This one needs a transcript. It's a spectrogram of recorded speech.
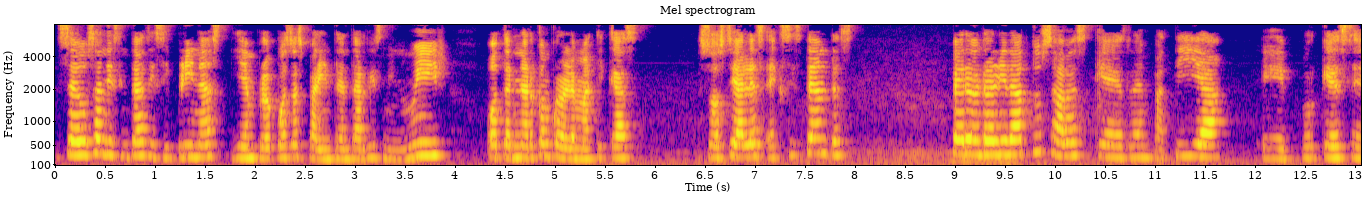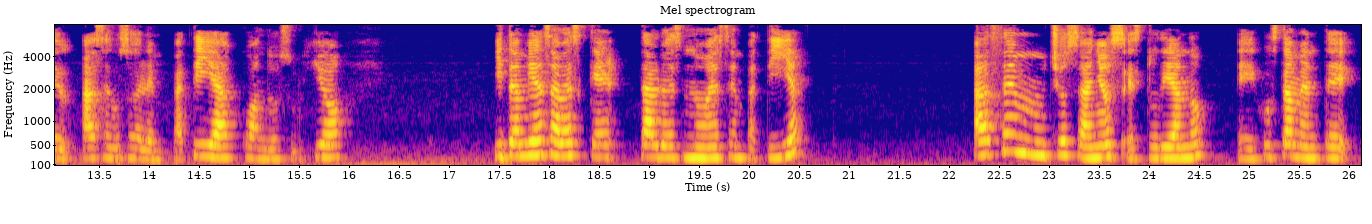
se usa en distintas disciplinas y en propuestas para intentar disminuir o terminar con problemáticas sociales existentes. Pero en realidad tú sabes qué es la empatía, eh, por qué se hace uso de la empatía, cuándo surgió. Y también sabes que tal vez no es empatía. Hace muchos años estudiando, eh, justamente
